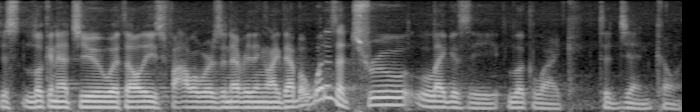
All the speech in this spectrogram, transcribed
just looking at you with all these followers and everything like that, but what does a true legacy look like to Jen Cohen?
